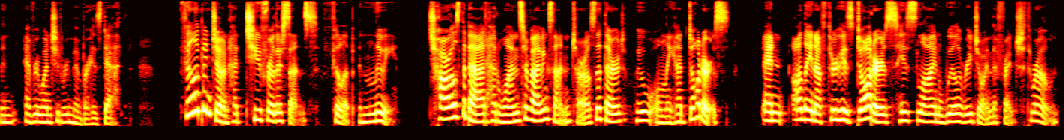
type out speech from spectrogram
and everyone should remember his death. Philip and Joan had two further sons, Philip and Louis. Charles the Bad had one surviving son, Charles III, who only had daughters. And oddly enough, through his daughters, his line will rejoin the French throne.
